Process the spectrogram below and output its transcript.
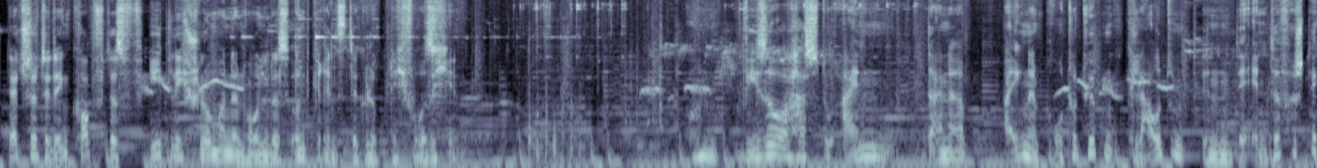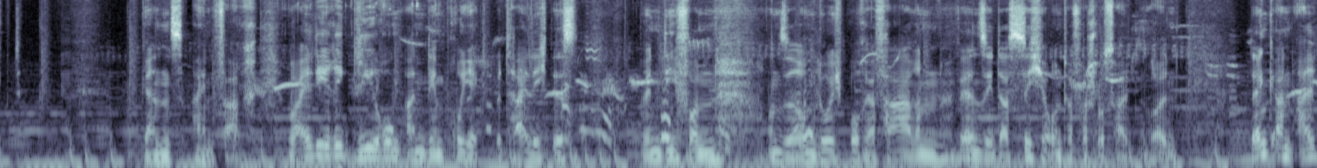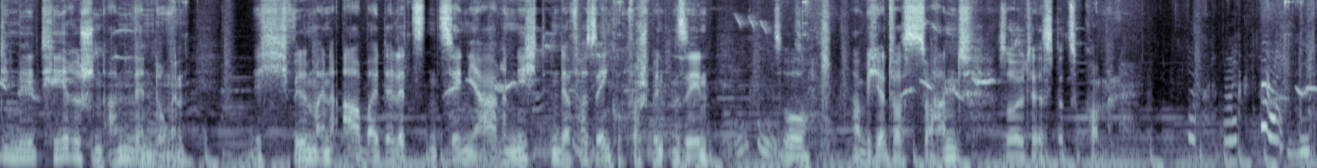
tätschelte den Kopf des friedlich schlummernden Hundes und grinste glücklich vor sich hin. Und wieso hast du einen deiner eigenen Prototypen geklaut und in der Ente versteckt? Ganz einfach, weil die Regierung an dem Projekt beteiligt ist. Wenn die von unserem Durchbruch erfahren, werden sie das sicher unter Verschluss halten wollen. Denk an all die militärischen Anwendungen. Ich will meine Arbeit der letzten zehn Jahre nicht in der Versenkung verschwinden sehen. So habe ich etwas zur Hand, sollte es dazu kommen.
